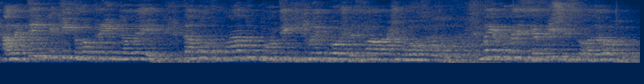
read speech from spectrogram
Але тим, які його прийняли, дано владу бути дітьми Божими, слава нашому Господу. Ми були з язичницького народу.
